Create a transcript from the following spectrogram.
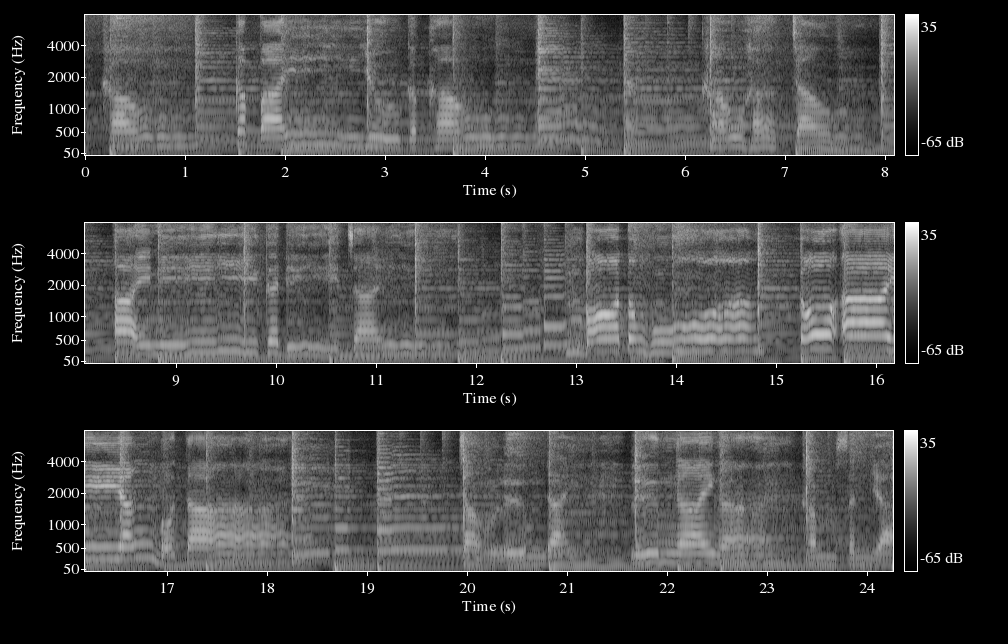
กเขา ก็ไปอยู่กับเขา เขาหักเจ้าอ้ายนี้ก็ดีใจบ่ต้องห่วงโตอายยังบ่ตายเจ้าลืมใด ลืมง่ายง่ายคำสัญญา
